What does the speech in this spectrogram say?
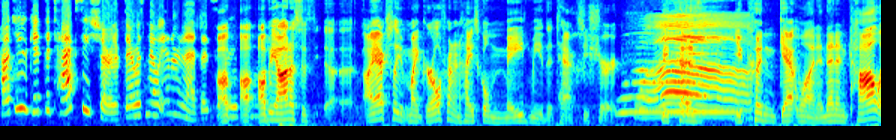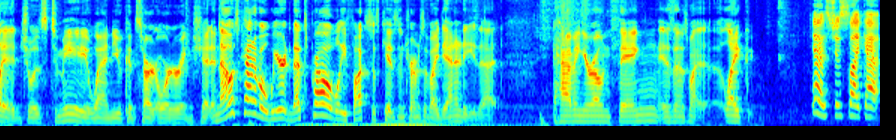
How do you get the taxi shirt if there was no internet? That's a I'll, I'll, I'll be honest with you. Uh, I actually, my girlfriend in high school made me the taxi shirt. because you couldn't get one. And then in college was to me when you could start ordering shit. And that was kind of a weird that's probably fucks with kids in terms of identity that having your own thing isn't as much like Yeah, it's just like a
